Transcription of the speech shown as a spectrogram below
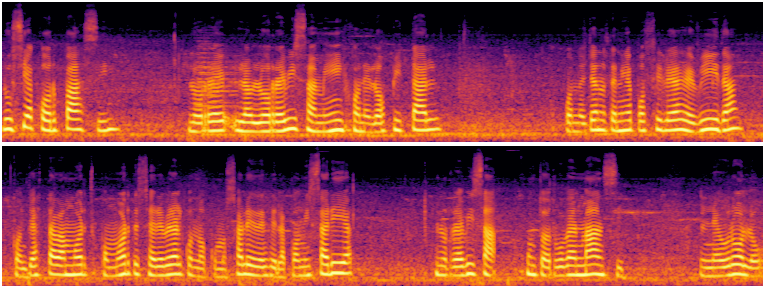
Lucía Corpasi lo, re, lo, lo revisa a mi hijo en el hospital cuando ya no tenía posibilidades de vida, ya estaba muerto, con muerte cerebral, cuando como sale desde la comisaría, lo revisa junto a Rubén Mansi, el neurólogo.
